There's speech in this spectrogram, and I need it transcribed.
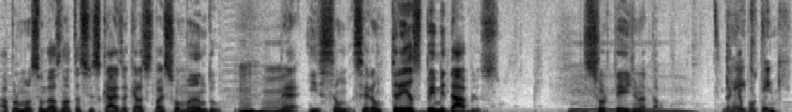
a promoção das notas fiscais, aquelas que tu vai somando, Uhum. né? E são, serão três BMWs de sorteio de Natal. que Daqui aí a pouquinho. tem que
